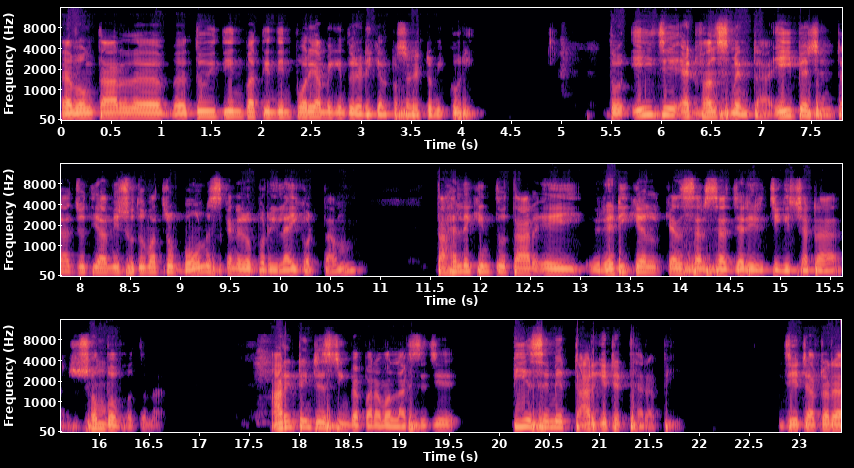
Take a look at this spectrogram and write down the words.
এবং তার দুই দিন বা তিন দিন পরে আমি কিন্তু রেডিক্যাল প্রস্টারেক্টমি করি। তো এই যে অ্যাডভান্সমেন্টটা এই পেশেন্টটা যদি আমি শুধুমাত্র বোন স্ক্যানের উপর রিলাই করতাম, তাহলে কিন্তু তার এই রেডিক্যাল ক্যান্সার সার্জারির চিকিৎসাটা সম্ভব হতো না। আরেকটা ইন্টারেস্টিং ব্যাপার আমার লাগছে যে পিএসএম এর টার্গেটেড থেরাপি যেটা আপনারা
